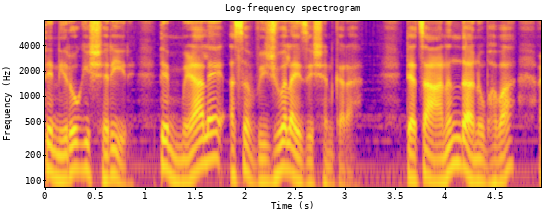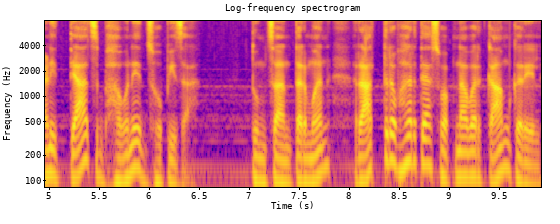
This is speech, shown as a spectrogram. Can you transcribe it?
ते निरोगी शरीर ते मिळालंय असं व्हिज्युअलायझेशन करा. त्याचा आनंद अनुभवा आणि त्याच भावनेत झोपी जा. तुमचं अंतर्मन रात्रभर त्या स्वप्नावर काम करेल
